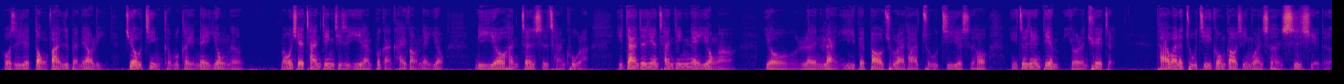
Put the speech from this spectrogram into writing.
或是一些冻饭、日本料理，究竟可不可以内用呢？某一些餐厅其实依然不敢开放内用，理由很真实残酷啦。一旦这间餐厅内用啊，有人染疫被爆出来他的足迹的时候，你这间店有人确诊，台湾的足迹公告新闻是很嗜血的，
